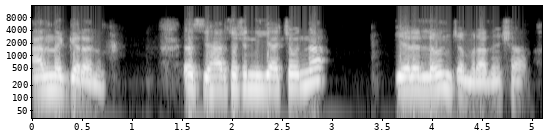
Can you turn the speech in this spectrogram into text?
አልነገረንም እስቲ ሀርሶች እንያቸውና የሌለውን እንጨምራለን ኢንሻአላህ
